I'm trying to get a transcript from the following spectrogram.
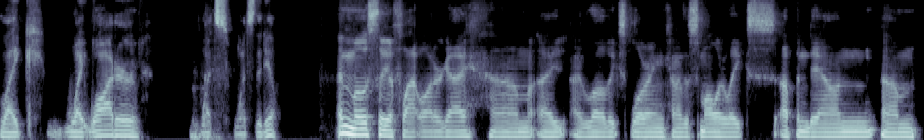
like white water? What's what's the deal? I'm mostly a flat water guy. Um, I I love exploring kind of the smaller lakes up and down, um,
